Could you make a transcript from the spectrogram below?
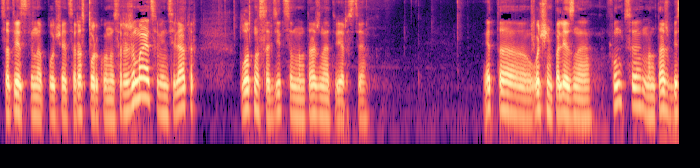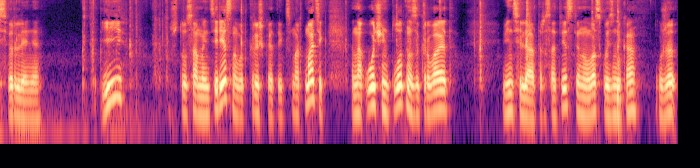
Соответственно, получается распорка у нас разжимается, вентилятор плотно садится в монтажное отверстие. Это очень полезная функция, монтаж без сверления. И, что самое интересное, вот крышка этой Smartmatic, она очень плотно закрывает вентилятор. Соответственно, у вас сквозняка уже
